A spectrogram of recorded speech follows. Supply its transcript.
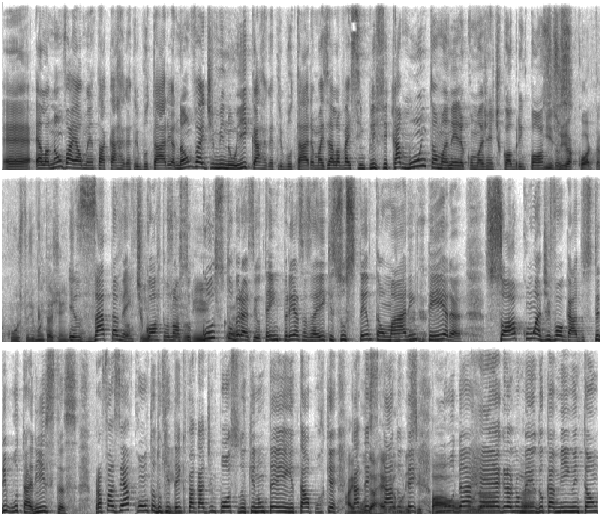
é, ela não vai aumentar a carga tributária, não vai diminuir carga tributária, mas ela vai simplificar muito a maneira como a gente cobra impostos. Isso já corta custo de muita gente. Né? Exatamente, né? corta o nosso custo é. Brasil. Tem empresas aí que sustentam uma área inteira só com advogados tributaristas para fazer a conta do que Sim. tem que pagar de imposto, do que não tem e tal, porque Aí cada estado tem muda, muda a regra no é. meio do caminho, então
